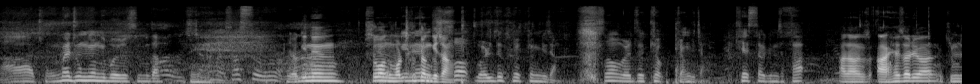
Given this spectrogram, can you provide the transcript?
아, 정말 좋은 경기 보여줬습니다. 진짜 하나 쐈어. 여기는 수원 월드 여기는 경기장. 수원 월드컵 경기장. 수원 월드컵 경기장. 캐스터 김석하 아나운서, 아 해설위원 김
